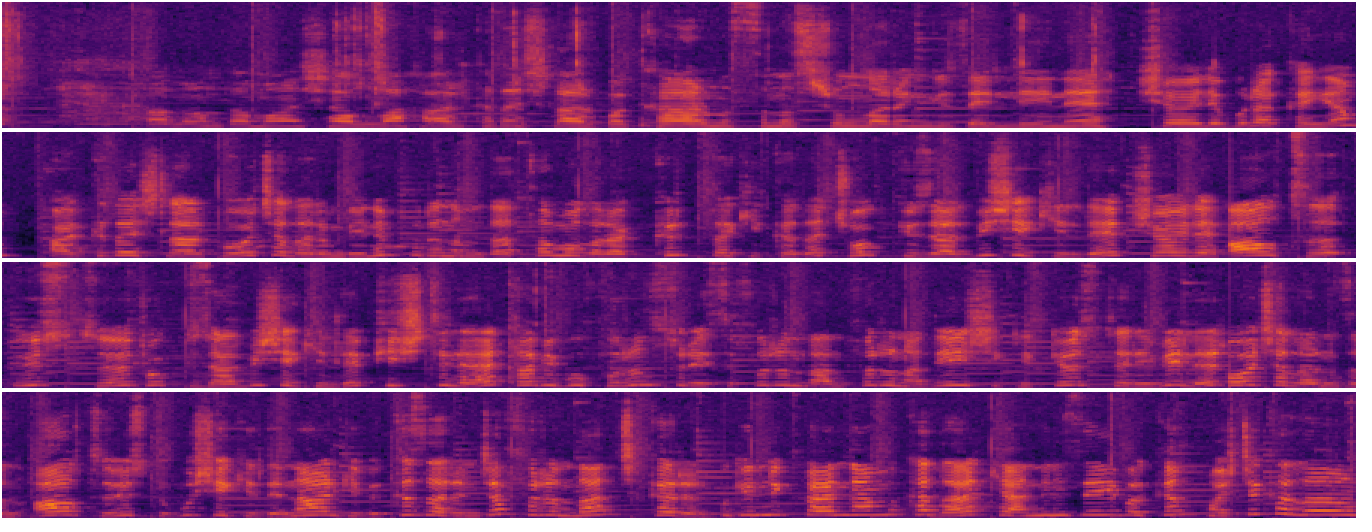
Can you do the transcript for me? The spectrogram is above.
Aman da maşallah arkadaşlar bakar mısınız şunların güzelliğine? Şöyle bırakayım. Arkadaşlar poğaçalarım benim fırınımda tam olarak 40 dakikada çok güzel bir şekilde şöyle altı üstü çok güzel bir şekilde piştiler. Tabi bu fırın süresi fırından fırına değişiklik gösterebilir. Poğaçalarınızın altı üstü bu şekilde nar gibi kızarınca fırından çıkarın. Bugünlük benden bu kadar. Kendinize iyi bakın. Hoşçakalın.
